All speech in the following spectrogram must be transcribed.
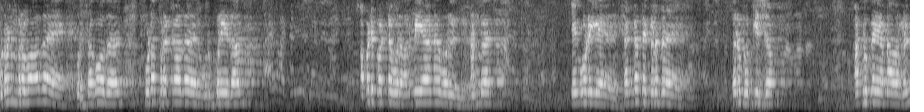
உடன் பிறவாத ஒரு சகோதரர் கூட பிறக்காத ஒரு குறைதான். அப்படிப்பட்ட ஒரு அருமையான ஒரு நண்பர். எங்களுடைய சங்கத்தை கிடந்த பெரும் பொக்கிஷம். அன்புக்கரை அண்ணா அவர்கள்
